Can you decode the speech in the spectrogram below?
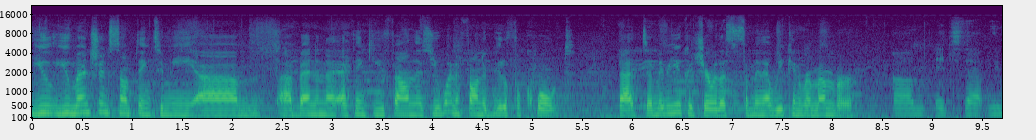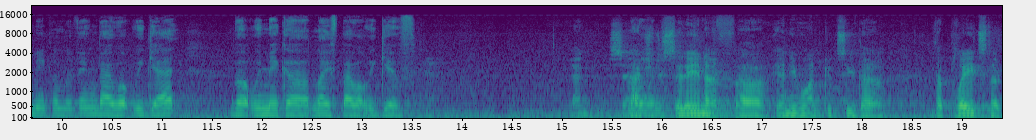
You, you mentioned something to me, um, uh, Ben, and I, I think you found this. You went and found a beautiful quote that uh, maybe you could share with us something that we can remember. Um, it's that we make a living by what we get, but we make a life by what we give. and s- actually, Serena, if uh, anyone could see the, the plates that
